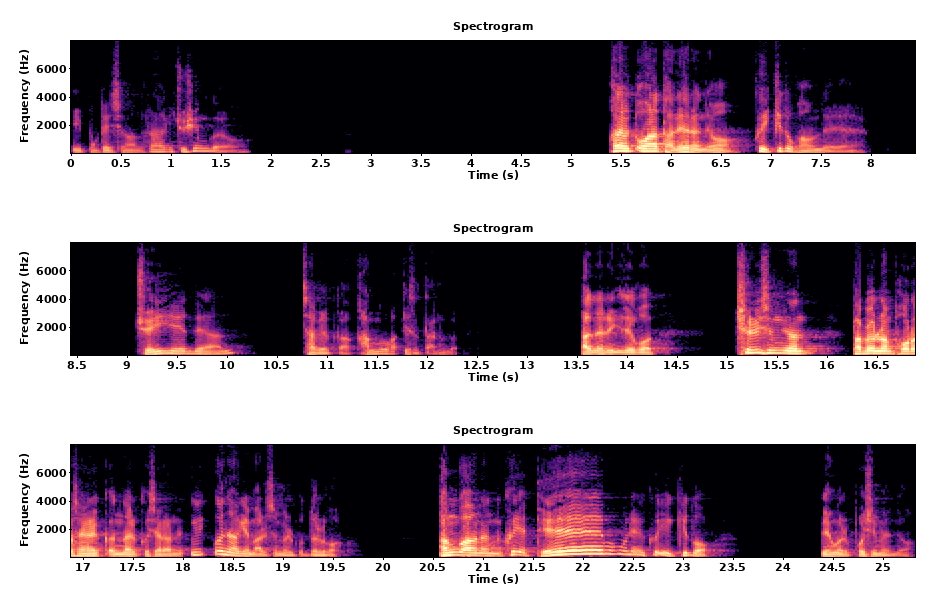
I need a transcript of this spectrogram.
이 복된 시간을 허락해 주신 거예요. 하나님 또 하나 다니엘은요, 그의 기도 가운데에 죄에 대한 자백과 강구가 있었다는 겁니다. 다니엘은 이제 곧 70년 바벨론 포로 생활이 끝날 것이라는 이 언약의 말씀을 붙들고 강구하는 그의 대부분의 그의 기도 내용을 보시면요.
